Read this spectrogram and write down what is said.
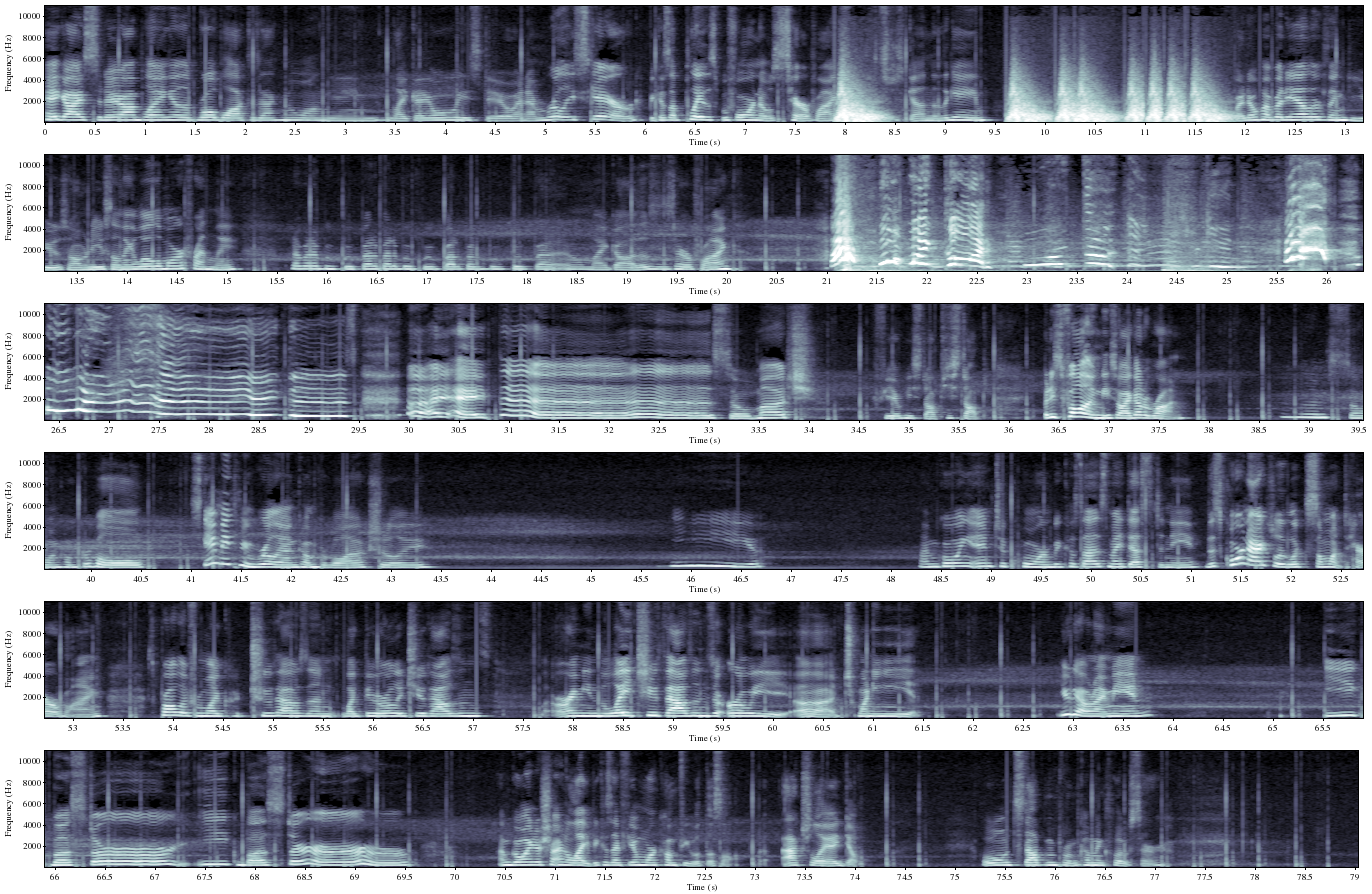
Hey guys, today I'm playing a Roblox Zach Nolan game, like I always do, and I'm really scared because I've played this before and it was terrifying. Let's just get into the game. I don't have any other thing to use, so I'm gonna use something a little more friendly. Oh my god, this is terrifying. Ah! Oh my god! What the? Freaking. I hate this so much. Phew, he stopped, he stopped. But he's following me, so I gotta run. I'm so uncomfortable. This game makes me really uncomfortable, actually. I'm going into corn because that is my destiny. This corn actually looks somewhat terrifying. It's probably from like 2000, like the early 2000s or I mean the late 2000s, early uh 20 You get what I mean. Eek Buster, Eek Buster. I'm going to shine a light because I feel more comfy with this on. Actually, I don't. I won't stop him from coming closer.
